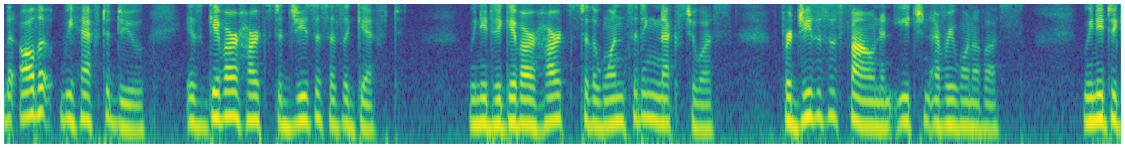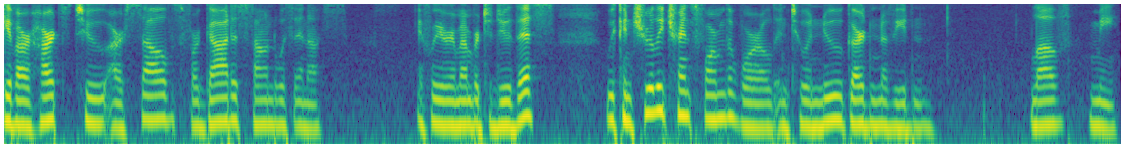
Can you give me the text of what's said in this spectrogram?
that all that we have to do is give our hearts to Jesus as a gift. We need to give our hearts to the one sitting next to us for Jesus is found in each and every one of us. We need to give our hearts to ourselves, for God is found within us. If we remember to do this, we can truly transform the world into a new Garden of Eden. Love me.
